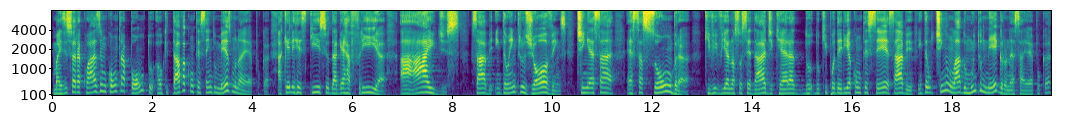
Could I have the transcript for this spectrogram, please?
mas isso era quase um contraponto ao que estava acontecendo mesmo na época. Aquele resquício da Guerra Fria, a AIDS, sabe? Então entre os jovens tinha essa essa sombra que vivia na sociedade, que era do, do que poderia acontecer, sabe? Então tinha um lado muito negro nessa época,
